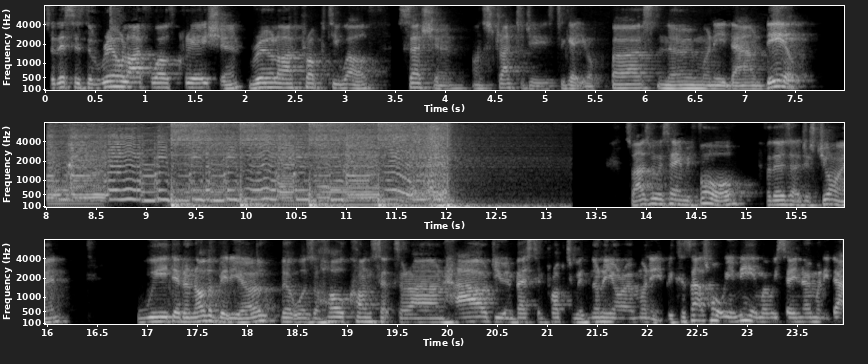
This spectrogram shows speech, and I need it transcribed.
So, this is the real life wealth creation, real life property wealth session on strategies to get your first no money down deal. So, as we were saying before, for those that just joined, we did another video that was a whole concept around how do you invest in property with none of your own money because that's what we mean when we say no money down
